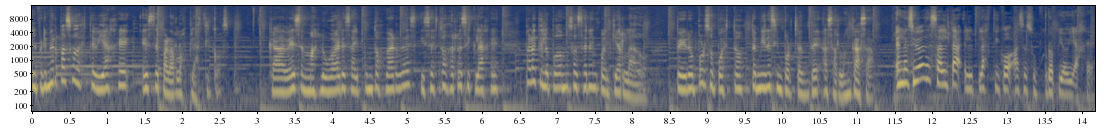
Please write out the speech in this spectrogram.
El primer paso de este viaje es separar los plásticos. Cada vez en más lugares hay puntos verdes y cestos de reciclaje para que lo podamos hacer en cualquier lado, pero por supuesto también es importante hacerlo en casa. En la ciudad de Salta el plástico hace su propio viaje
